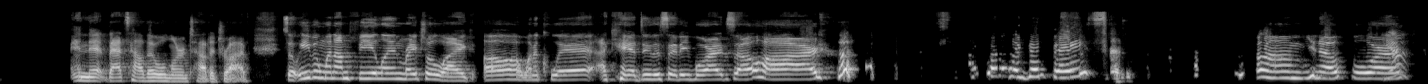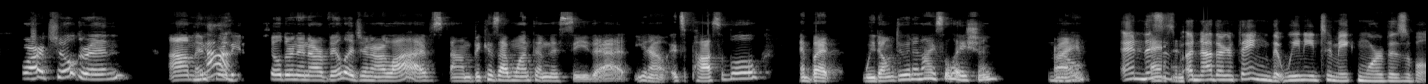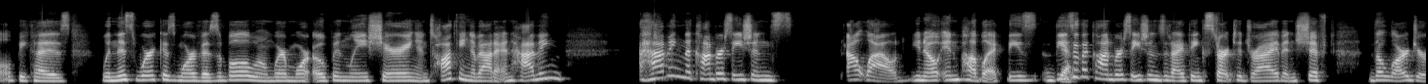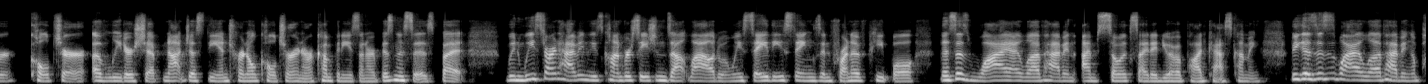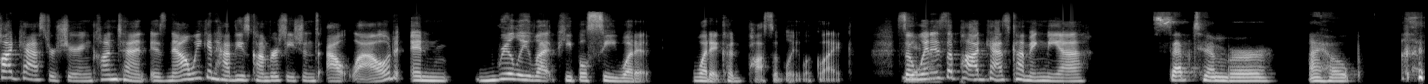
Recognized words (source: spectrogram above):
And that, that's how they will learn how to drive. So even when I'm feeling, Rachel, like, oh, I want to quit. I can't do this anymore. It's so hard. I put on a good face. um, you know, for yeah. for our children, um, and yeah. for the children in our village in our lives, um, because I want them to see that, you know, it's possible. And but we don't do it in isolation, right? No. And this and- is another thing that we need to make more visible because when this work is more visible, when we're more openly sharing and talking about it and having having the conversations out loud, you know, in public. These these yeah. are the conversations that I think start to drive and shift the larger culture of leadership, not just the internal culture in our companies and our businesses. But when we start having these conversations out loud, when we say these things in front of people, this is why I love having, I'm so excited you have a podcast coming because this is why I love having a podcast or sharing content is now we can have these conversations out loud and really let people see what it, what it could possibly look like. So yeah. when is the podcast coming, Mia? September, I hope.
